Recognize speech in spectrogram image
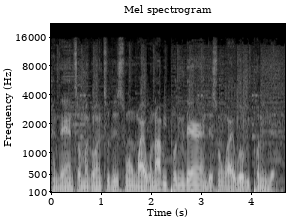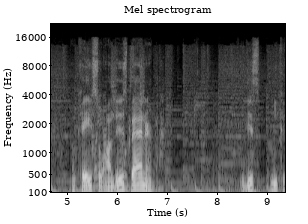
and then so I'm gonna go into this one why I will not be pulling there and this one why I will be pulling there okay so on this banner this Mika,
